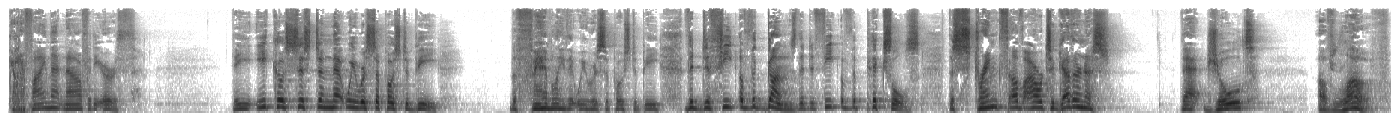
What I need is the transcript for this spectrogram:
Got to find that now for the earth. The ecosystem that we were supposed to be, the family that we were supposed to be, the defeat of the guns, the defeat of the pixels, the strength of our togetherness, that jolt of love,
